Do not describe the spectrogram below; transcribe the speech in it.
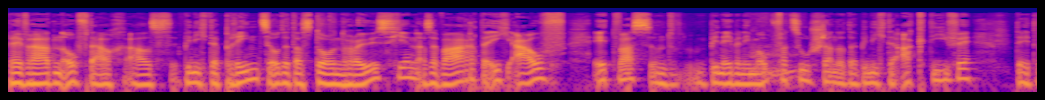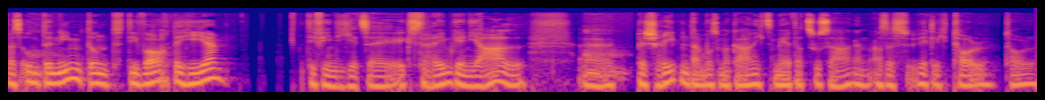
Referaten oft auch als, bin ich der Prinz oder das Dornröschen? Also warte ich auf etwas und bin eben im Opferzustand oder bin ich der Aktive, der etwas unternimmt und die Worte hier, die finde ich jetzt äh, extrem genial äh, beschrieben, da muss man gar nichts mehr dazu sagen. Also es ist wirklich toll, toll.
